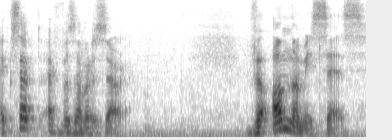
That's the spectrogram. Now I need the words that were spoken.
except if it was. The Omnam, he says,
